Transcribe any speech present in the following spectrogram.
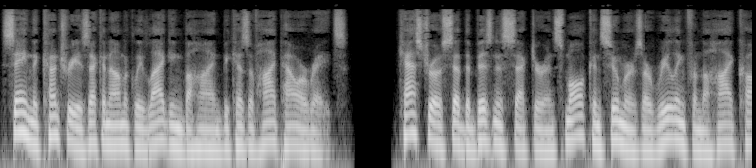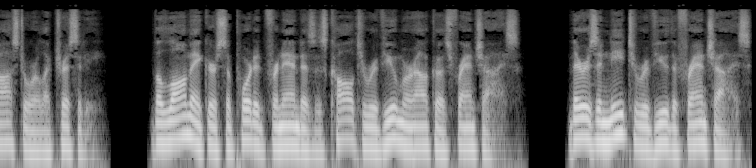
saying the country is economically lagging behind because of high power rates. Castro said the business sector and small consumers are reeling from the high cost or electricity. The lawmaker supported Fernandez's call to review Meralco's franchise. There is a need to review the franchise,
